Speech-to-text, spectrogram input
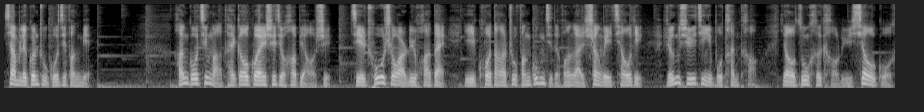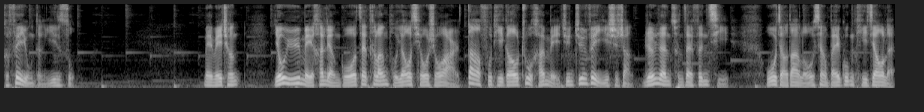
下面来关注国际方面，韩国青瓦台高官十九号表示，解除首尔绿化带以扩大住房供给的方案尚未敲定，仍需进一步探讨，要综合考虑效果和费用等因素。美媒称，由于美韩两国在特朗普要求首尔大幅提高驻韩美军军费一事上仍然存在分歧。五角大楼向白宫提交了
